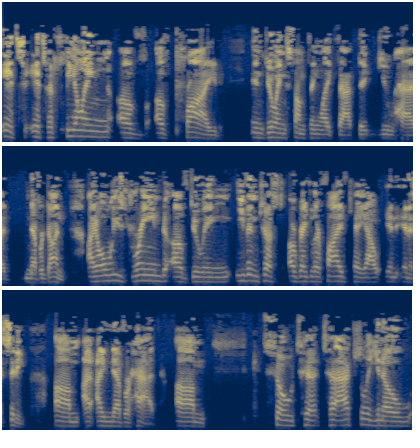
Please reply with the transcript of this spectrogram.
it's it's a feeling of of pride in doing something like that that you had never done. I always dreamed of doing even just a regular 5K out in, in a city. Um, I, I, never had. Um, so to, to actually, you know,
